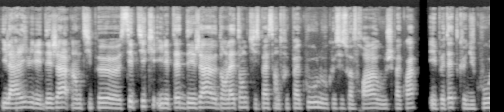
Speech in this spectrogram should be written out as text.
Il arrive, il est déjà un petit peu euh, sceptique. Il est peut-être déjà euh, dans l'attente qu'il se passe un truc pas cool ou que ce soit froid ou je sais pas quoi. Et peut-être que du coup,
